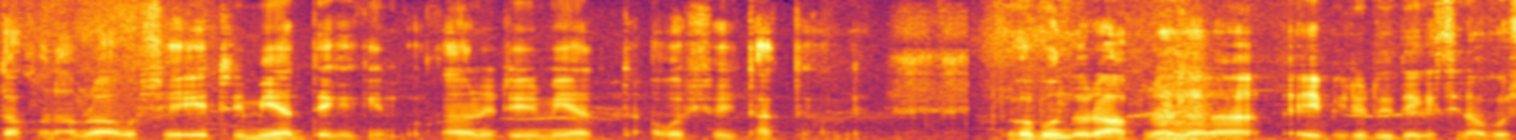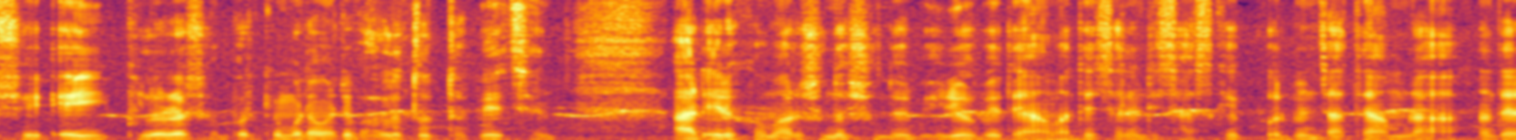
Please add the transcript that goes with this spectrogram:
তখন আমরা অবশ্যই এটির মেয়াদ দেখে কিনবো। কারণ এটির মেয়াদ অবশ্যই থাকতে হবে। তো বন্ধুরা, আপনারা যারা এই ভিডিওটি দেখেছেন, অবশ্যই এই ফ্লোরা সম্পর্কে মোটামুটি ভালো তথ্য পেয়েছেন। আর এরকম আরও সুন্দর সুন্দর ভিডিও পেতে আমাদের চ্যানেলটি সাবস্ক্রাইব করবেন, যাতে আমরা আপনাদের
